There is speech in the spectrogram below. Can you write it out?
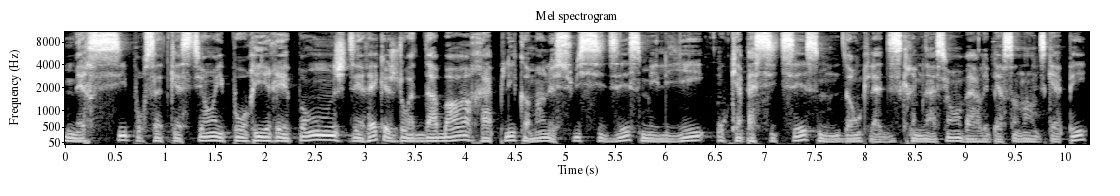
Merci pour cette question et pour y répondre, je dirais que je dois d'abord rappeler comment le suicidisme est lié au capacitisme, donc la discrimination envers les personnes handicapées,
